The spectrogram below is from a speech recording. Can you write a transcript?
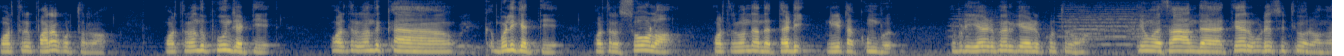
ஒருத்தருக்கு பறை கொடுத்துட்றோம். ஒருத்தர் வந்து பூஞ்சட்டி. ஒருத்தருக்கு வந்து க பொலிக்கத்தி ஒருத்தருக்கு சோளம். ஒருத்தருக்கு வந்து அந்த தடி நீட்டாக கும்பு. இப்படி ஏழு பேருக்கு ஏழு கொடுத்துருவோம். இவங்க சா அந்த தேர் கூட சுற்றி வருவாங்க.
